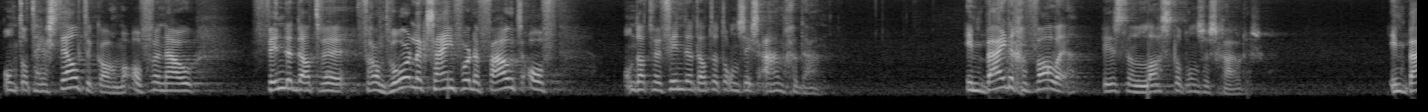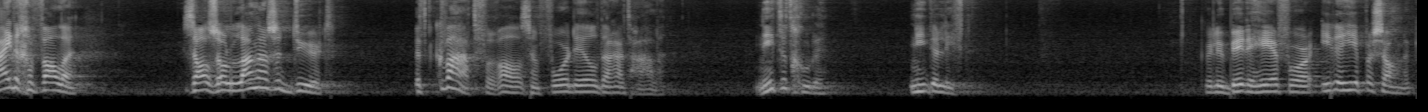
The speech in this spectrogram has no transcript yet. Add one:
om tot herstel te komen. Of we nou vinden dat we verantwoordelijk zijn voor de fout of omdat we vinden dat het ons is aangedaan. In beide gevallen is het een last op onze schouders. In beide gevallen zal zolang als het duurt het kwaad vooral zijn voordeel daaruit halen. Niet het goede, niet de liefde. Ik wil u bidden, Heer, voor ieder hier persoonlijk,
